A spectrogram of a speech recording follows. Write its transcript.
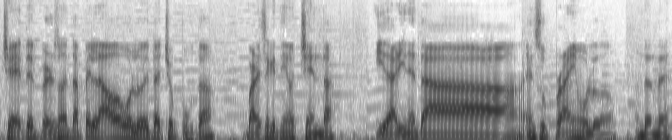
che, este person está pelado, boludo, está hecho puta. Parece que tiene 80. Y Darín está en su prime, boludo. ¿Entendés?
